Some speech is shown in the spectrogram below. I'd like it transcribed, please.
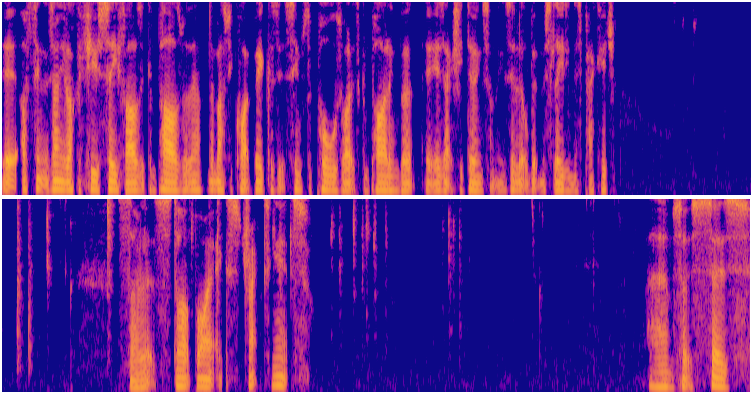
it, I think there's only like a few C files it compiles, but they must be quite big because it seems to pause while it's compiling, but it is actually doing something. It's a little bit misleading, this package. So let's start by extracting it. Um, so it says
